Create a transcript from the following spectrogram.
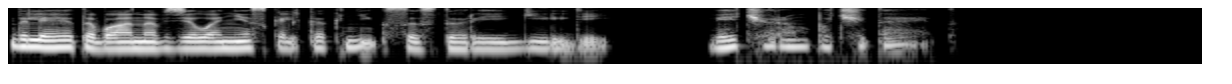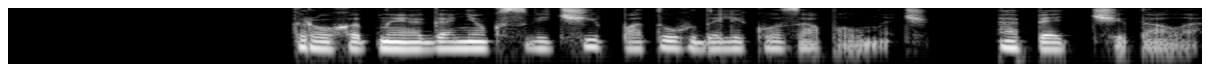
Для этого она взяла несколько книг с историей гильдий. Вечером почитает. Крохотный огонек свечи потух далеко за полночь. Опять читала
